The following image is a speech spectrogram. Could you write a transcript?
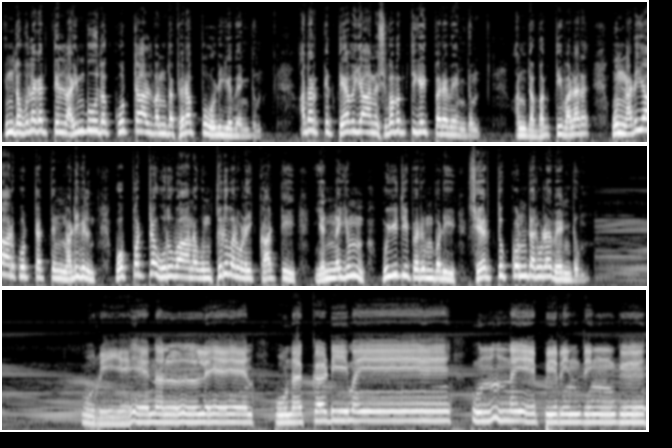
இந்த உலகத்தில் ஐம்பூதக் கூட்டால் வந்த பிறப்பு ஒழிய வேண்டும். அதற்கு தேவையான சிவபக்தியைப் பெற வேண்டும். அந்த பக்தி வளர உன் அடியார் கூட்டத்தின் நடுவில் ஒப்பற்ற உருவான உன் திருவருளைக் காட்டி என்னையும் உய்தி பெறும்படி சேர்த்து கொண்டருள வேண்டும். உரியே நல்லேன் உனக்கடிமை உன்னை பிரிந்திங்கு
